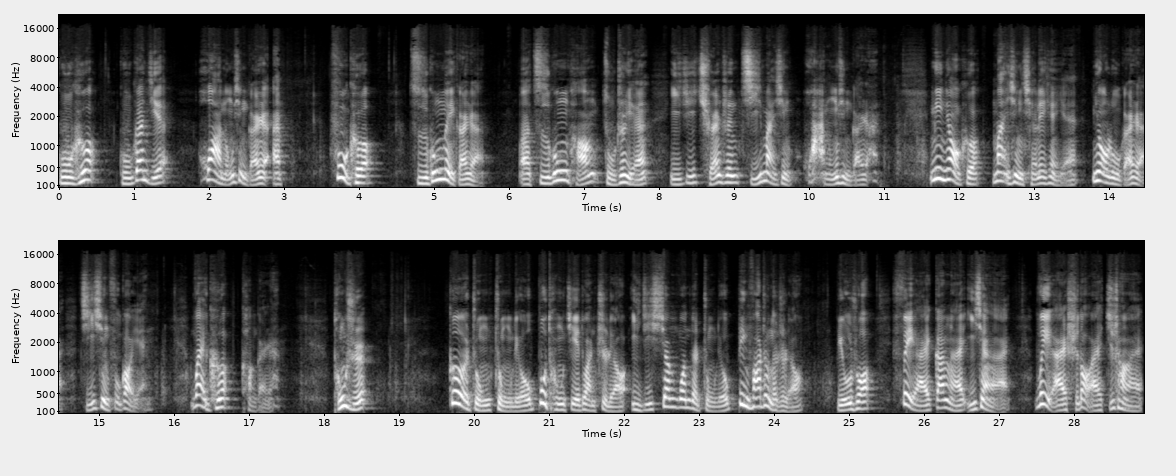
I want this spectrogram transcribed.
骨科，骨关节化脓性感染，妇科，子宫内感染，啊，子宫旁组织炎以及全身急慢性化脓性感染。泌尿科慢性前列腺炎、尿路感染、急性附睾炎；外科抗感染。同时，各种肿瘤不同阶段治疗以及相关的肿瘤并发症的治疗，比如说肺癌、肝癌、胰腺癌、胃癌、食道癌、直肠癌、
